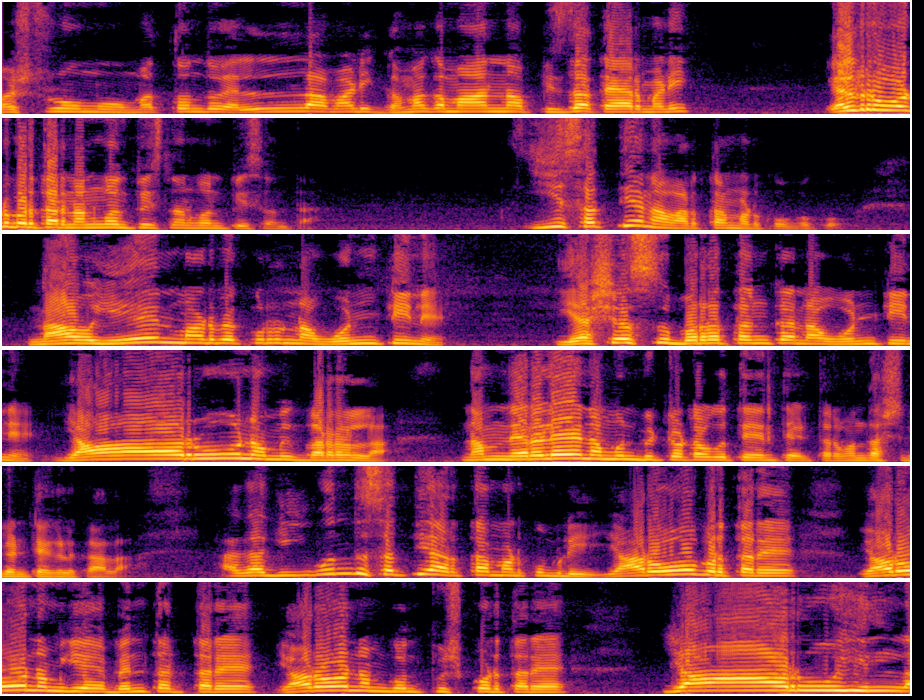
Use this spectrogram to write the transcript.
ಮಶ್ರೂಮು, ಮತ್ತೊಂದು ಎಲ್ಲ ಮಾಡಿ ಘಮ ಘಮ ಅನ್ನೋ ಪಿಜ್ಜಾ ತಯಾರು ಮಾಡಿ ಎಲ್ಲರೂ ಓಡ್ ಬರ್ತಾರೆ ನನ್ಗೊಂದು ಪೀಸ್ ನನ್ಗೊಂದು ಪೀಸ್ ಅಂತ. ಈ ಸತ್ಯ ನಾವು ಅರ್ಥ ಮಾಡ್ಕೋಬೇಕು. ನಾವು ಏನ್ ಮಾಡ್ಬೇಕು ನಾವು ಒಂಟಿನೇ. ಯಶಸ್ಸು ಬರೋ ತನಕ ನಾವು ಒಂಟಿನೇ. ಯಾರೂ ನಮಗೆ ಬರಲ್ಲ. ನಮ್ಮ ನೆರಳೇ ನಮ್ಮನ್ನು ಬಿಟ್ಟೊಟ್ಟೋಗುತ್ತೆ ಅಂತ ಹೇಳ್ತಾರೆ ಒಂದಷ್ಟು ಗಂಟೆಗಳ ಕಾಲ. ಹಾಗಾಗಿ ಈ ಒಂದು ಸತ್ಯ ಅರ್ಥ ಮಾಡ್ಕೊಂಬಿಡಿ. ಯಾರೋ ಬರ್ತಾರೆ, ಯಾರೋ ನಮಗೆ ಬೆಂತಟ್ತಾರೆ ಯಾರೋ ನಮ್ಗೊಂದು ಪುಷ್ ಕೊಡ್ತಾರೆ. ಯಾರೂ ಇಲ್ಲ.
